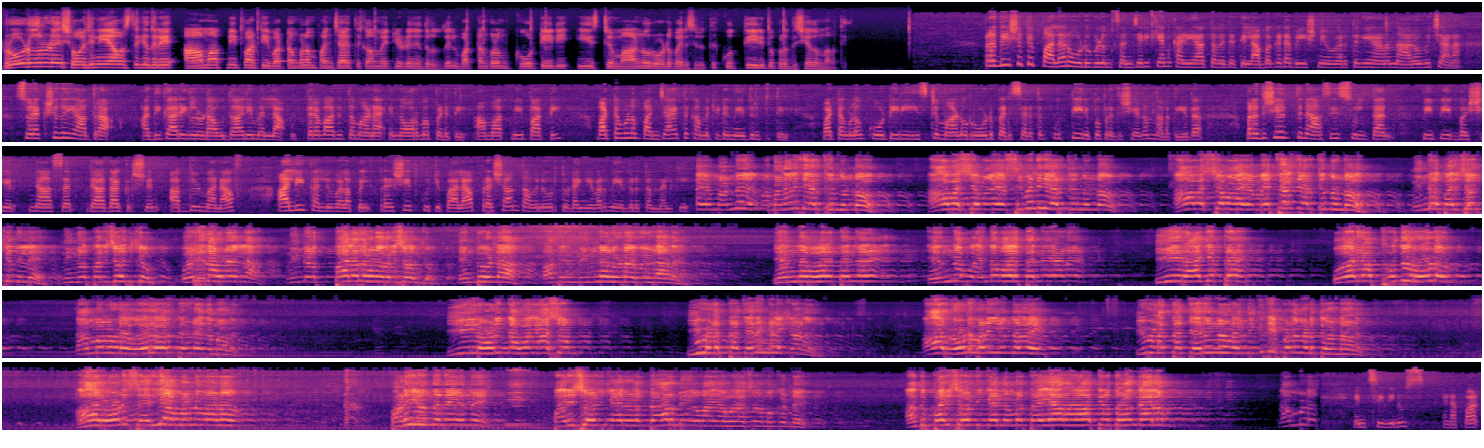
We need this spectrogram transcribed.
റോഡുകളുടെ ശോചനീയാവസ്ഥയ്ക്കെതിരെ ആം ആദ്മി പാർട്ടി വട്ടംകുളം പഞ്ചായത്ത് കമ്മിറ്റിയുടെ നേതൃത്വത്തിൽ വട്ടംകുളം കോട്ടേരി ഈസ്റ്റ് മാണൂർ റോഡ് പരിസരത്ത് കുത്തിയിരിപ്പ് പ്രതിഷേധം നടത്തി. പ്രദേശത്തെ പല റോഡുകളും സഞ്ചരിക്കാൻ കഴിയാത്ത വിധത്തിൽ അപകട ഭീഷണി ഉയർത്തുകയാണെന്ന് ആരോപിച്ചാണ് സുരക്ഷിത യാത്ര അധികാരികളുടെ ഔദാര്യമല്ല ഉത്തരവാദിത്തമാണ് എന്ന് ഓർമ്മപ്പെടുത്തി ആം ആദ്മി പാർട്ടി വട്ടംകുളം പഞ്ചായത്ത് കമ്മിറ്റിയുടെ നേതൃത്വത്തിൽ വട്ടംകുളം കോട്ടേരി ഈസ്റ്റ് മാണൂർ റോഡ് പരിസരത്ത് കുത്തിയിരിപ്പ് പ്രതിഷേധം നടത്തിയത്. പ്രതിഷേധത്തിന് അസീസ് സുൽത്താൻ പി പി ബഷീർ നാസർ രാധാകൃഷ്ണൻ അബ്ദുൾ മനാഫ് അലി കല്ലുവളപ്പിൽ റഷീദ് കുറ്റിപ്പാല പ്രശാന്ത് തവനൂർ തുടങ്ങിയവർ നേതൃത്വം നൽകി. മണ്ണ് മണൽ ചേർക്കുന്നുണ്ടോ? ആവശ്യമായ സിമന്റ് ചേർക്കുന്നുണ്ടോ? ആവശ്യമായ മെറ്റൽ ചേർക്കുന്നുണ്ടോ? നിങ്ങൾ പരിശോധിക്കുന്നില്ലേ? നിങ്ങൾ പരിശോധിക്കും. ഒരു തവണയല്ല നിങ്ങൾ പലതവണ പരിശോധിക്കും. എന്തുകൊണ്ടാ? അത് നിങ്ങളുടെ വീടാണ്. എന്ന പോലെ തന്നെ എന്ന എന്ന പോലെ തന്നെയാണ് ഈ രാജ്യത്തെ ഓരോ പൊതു റോഡും നമ്മളുടെ ഓരോരുത്തരുടേതുമാണ് ഈ റോഡിന്റെ അവകാശം ഇവിടുത്തെ ജനങ്ങൾക്കാണ്. ആ റോഡ് പണിയുന്നത് ഇവിടുത്തെ ജനങ്ങളുടെ നികുതി പണം എടുത്തുകൊണ്ടാണ്. ആ റോഡ് ശരിയാ മണ്ണുമാണോ പണിയുന്നത് എന്ന് പരിശോധിക്കാനുള്ള ധാർമ്മികമായ അവകാശം നമുക്കുണ്ട്. അത് പരിശോധിക്കാൻ നമ്മൾ തയ്യാറാകാത്തിടത്തോളം കാലം എൻ സി വിനുസ് എടപ്പാൾ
